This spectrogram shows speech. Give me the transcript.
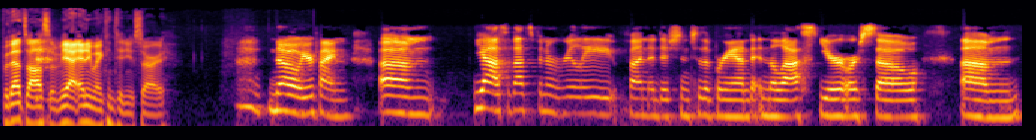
but that's awesome. Yeah anyway continue sorry. No you're fine. Um, yeah so that's been a really fun addition to the brand in the last year or so. Um,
